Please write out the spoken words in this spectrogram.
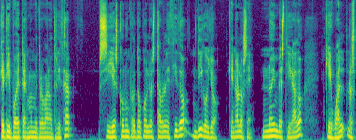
¿Qué tipo de termómetro van a utilizar? Si es con un protocolo establecido, digo yo, que no lo sé, no he investigado, que igual los,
